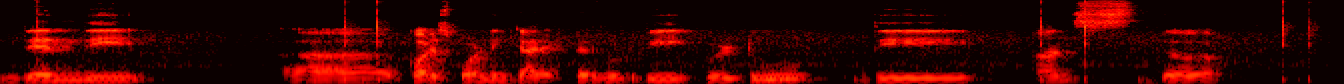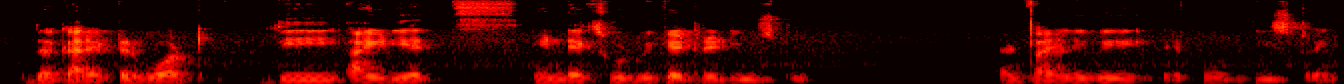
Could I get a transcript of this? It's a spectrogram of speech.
then the uh, corresponding character would be equal to the the the character what the idth index would be get reduced to. And finally we report the string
